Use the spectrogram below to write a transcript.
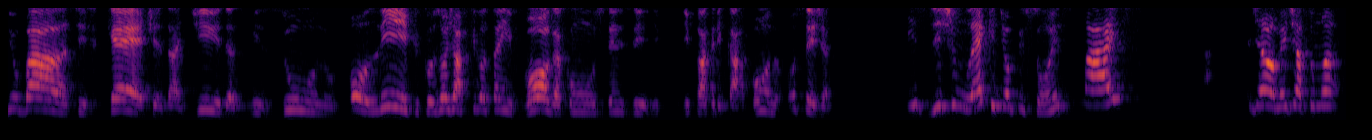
New Balance, Skechers, Adidas, Mizuno, Olímpicos. Hoje a fila está em voga com os tênis de, de, de placa de carbono. Ou seja, existe um leque de opções, mas geralmente a turma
